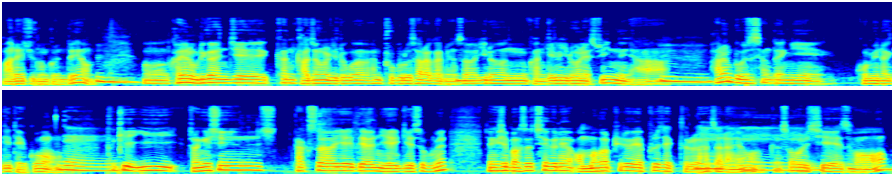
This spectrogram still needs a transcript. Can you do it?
말해주는 건데요. 음. 어, 과연 우리가 이제 한 가정을 이루고 한 부부로 살아가면서 음. 이런 관계를 이뤄낼 수 있느냐 음. 하는 부분에서 상당히 고민하게 되고 네. 특히 이 정혜신 박사에 대한 얘기에서 보면 정혜신 박사 최근에 엄마가 필요해 프로젝트를 네. 하잖아요. 그러니까 서울시에서 음.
